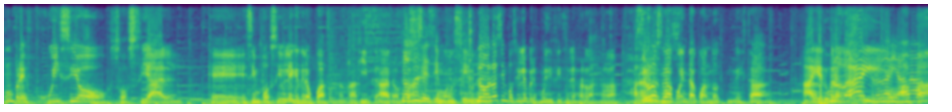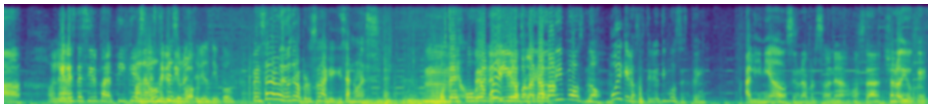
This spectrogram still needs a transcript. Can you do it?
Un prejuicio social que es imposible que te lo puedas quitar. o No sea, sé si es imposible. No, no es imposible, pero es muy difícil, es verdad, es verdad. Ahora pero uno se da cuenta cuando está. Ay, entró Dai. Apa. Hola. ¿Querés decir para ti qué Para es un vos, ¿qué es un estereotipo? Pensar algo de otra persona que quizás no es. Mm, Ustedes juzgan pero el puede que libro los por la tapa. estereotipos- No, puede que los estereotipos estén alineados en una persona. O sea, yo no digo que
